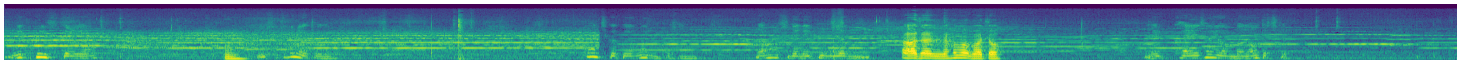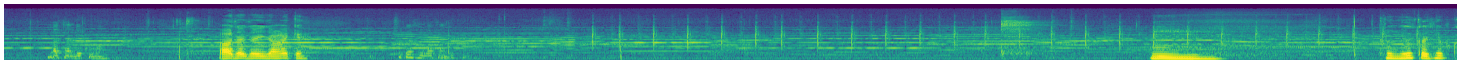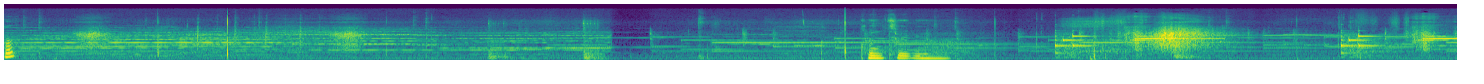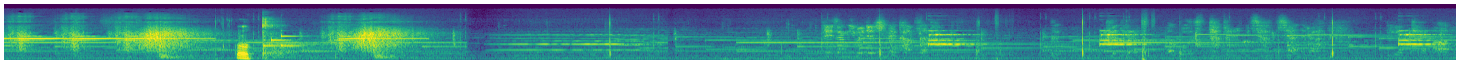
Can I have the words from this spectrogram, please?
이게 프린스 때문이야. 응. 수준이 같아. 프란치가 그 영화 좀 보잖아. 나만 진짜 내 film 밀려보네. 아, 나, 나 한번 봐줘. 내 가인 성형 한번 엉터 치게. 맛안 듣고 가. 아, 나, 나 이제 할게. 축구에서 맛안 듣고. 음. 그럼 여기까지 해볼까? 컨셉이야. 오케이. 그, 어, 몬스터들을 처치하느라 이렇게 아무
